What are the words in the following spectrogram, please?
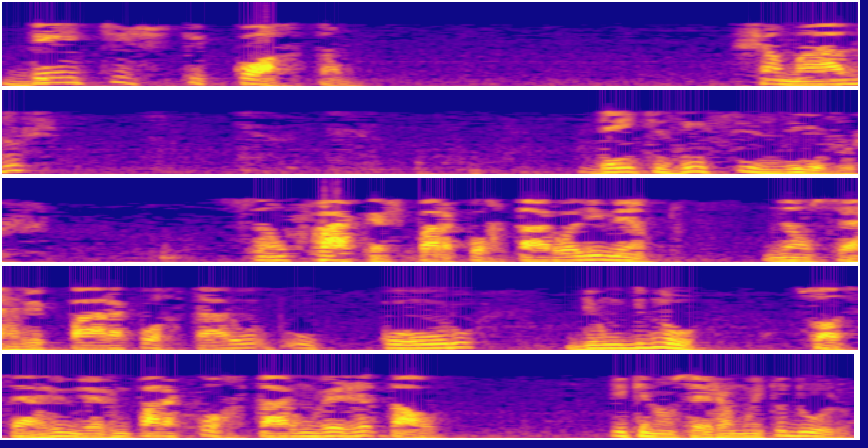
dentes que cortam, chamados dentes incisivos. São facas para cortar o alimento. Não serve para cortar o, o couro de um gnu. Só serve mesmo para cortar um vegetal. E que não seja muito duro.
